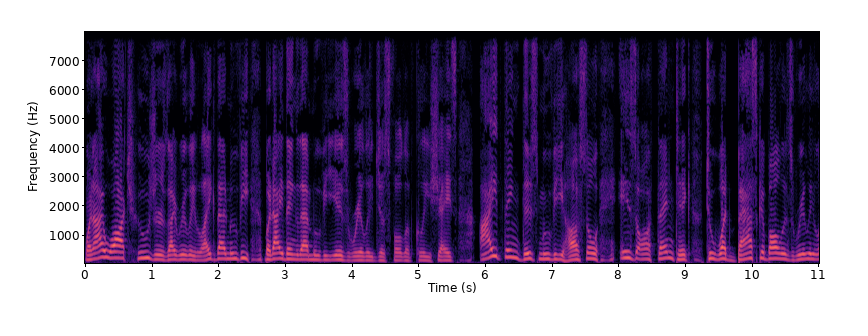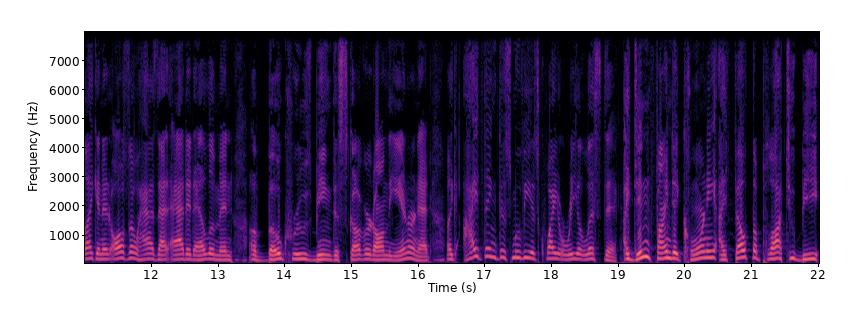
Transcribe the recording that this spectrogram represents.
When I watch Hoosiers, I really like that movie, but I think that movie is really just full of cliches. I think this movie, Hustle, is authentic to what basketball is really like, and it also has that added element of Bo Cruz being discovered on the internet. Like, I think this movie is quite realistic. I didn't find it corny. I felt the plot to be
